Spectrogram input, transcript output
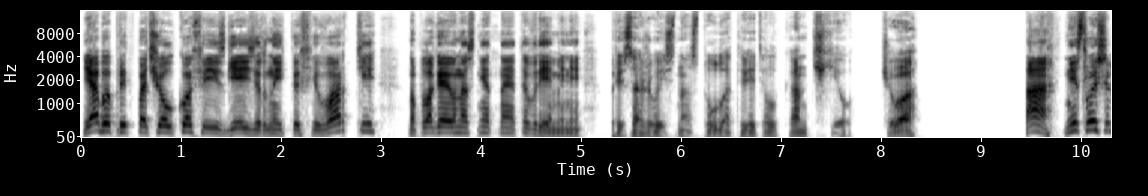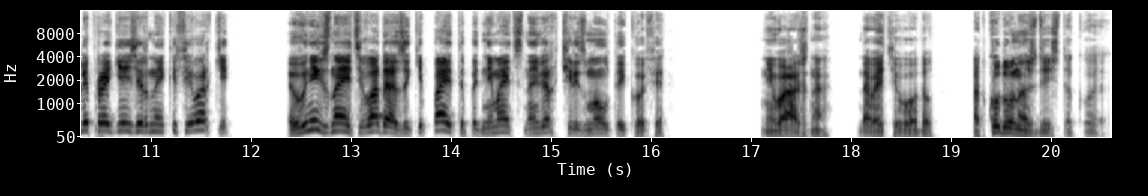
«Я бы предпочел кофе из гейзерной кофеварки, но, полагаю, у нас нет на это времени», — присаживаясь на стул, ответил Канчхиу. «Чего?» «А, не слышали про гейзерные кофеварки? В них, знаете, вода закипает и поднимается наверх через молотый кофе. Неважно. Давайте воду. Откуда у нас здесь такое?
